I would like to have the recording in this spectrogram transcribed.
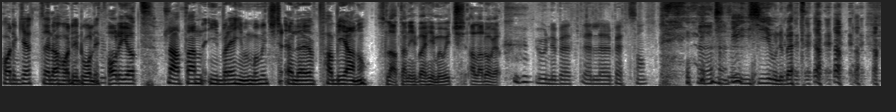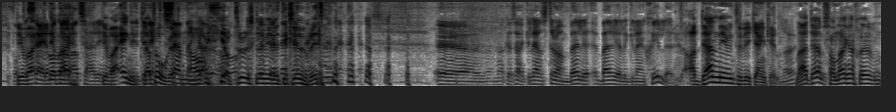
Har det gött eller har det dåligt? Ha det gött. Zlatan Ibrahimovic eller Fabiano? Zlatan Ibrahimovic alla dagar. Unibet eller Betsson? Unibet. Det var, det, var, det var enkla frågor. Ja, jag tror det skulle bli lite klurigt. Eh, man kan säga Glenn Strömberg Berg eller Glenn Schiller. Ja, den är ju inte lika enkel. Nej. Men den, sådana kanske,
